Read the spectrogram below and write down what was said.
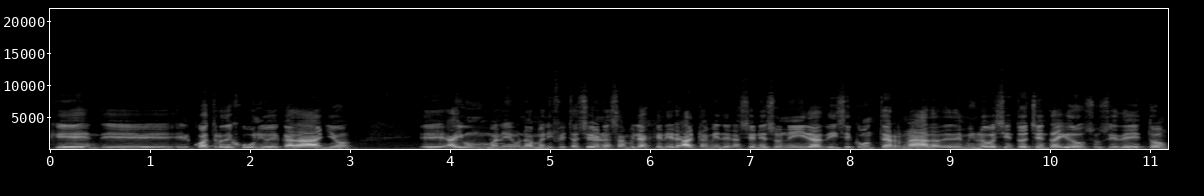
que el 4 de junio de cada año eh, hay una manifestación en la Asamblea General también de Naciones Unidas, dice consternada, desde 1982 sucede esto,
